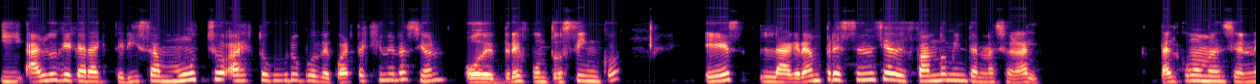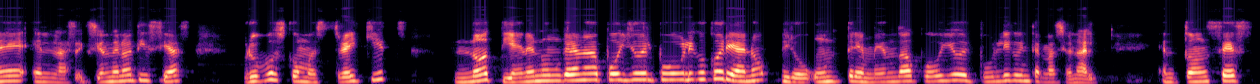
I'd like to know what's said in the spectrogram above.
y algo que caracteriza mucho a estos grupos de cuarta generación o de 3.5 es la gran presencia de fandom internacional. Tal como mencioné en la sección de noticias, grupos como Stray Kids no tienen un gran apoyo del público coreano, pero un tremendo apoyo del público internacional. Entonces,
